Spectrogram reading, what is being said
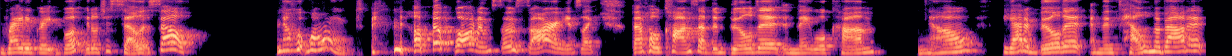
write a great book, it'll just sell itself. No, it won't. no, it won't. I'm so sorry. It's like that whole concept of build it and they will come. No, you got to build it and then tell them about it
